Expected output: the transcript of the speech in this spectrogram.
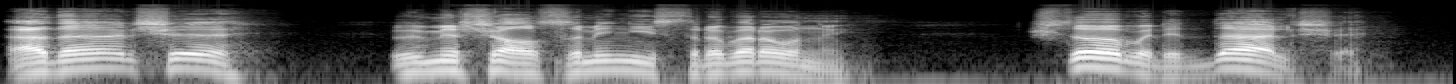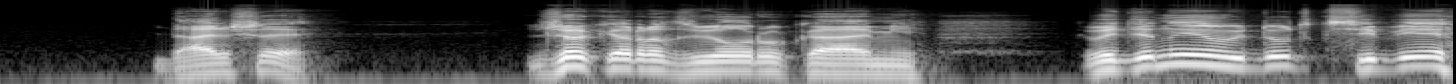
А дальше вмешался министр обороны. Что будет дальше? Дальше Джокер развел руками. Водяные уйдут к себе,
